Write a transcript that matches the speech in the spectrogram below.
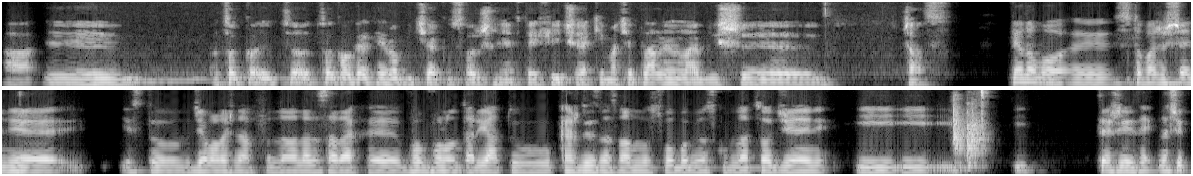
A yy, co, co, co konkretnie robicie jako stowarzyszenie w tej chwili? Czy jakie macie plany na najbliższy czas? Wiadomo, y, stowarzyszenie jest to działalność na, na, na zasadach y, wolontariatu. Każdy z nas ma mnóstwo obowiązków na co dzień i, i, i też jest, znaczy,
